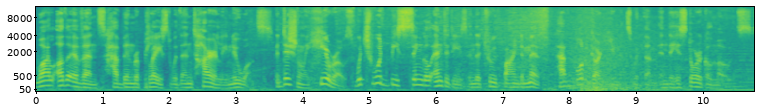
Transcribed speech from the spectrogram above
while other events have been replaced with entirely new ones. Additionally, heroes, which would be single entities in the Truth Behind the Myth, have bodyguard units with them in the historical modes.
